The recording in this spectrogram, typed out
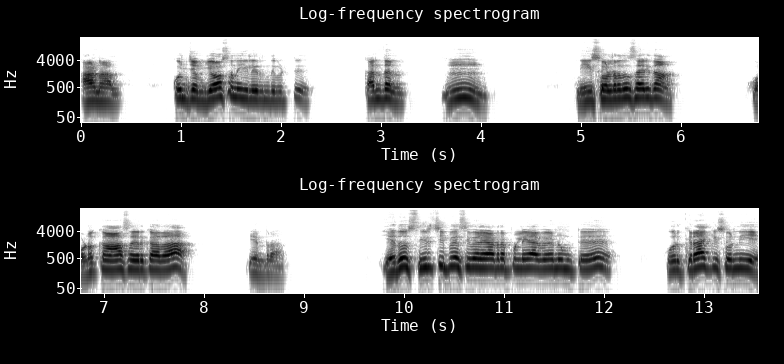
ஆனால் கொஞ்சம் யோசனையில் இருந்துவிட்டு கந்தன் ம் நீ சொல்றதும் சரிதான். உனக்கும் ஆசை இருக்காதா? என்றான். ஏதோ சிரிச்சு பேசி விளையாடுற பிள்ளையா வேணும்ட்டு ஒரு கிராக்கி சொன்னியே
